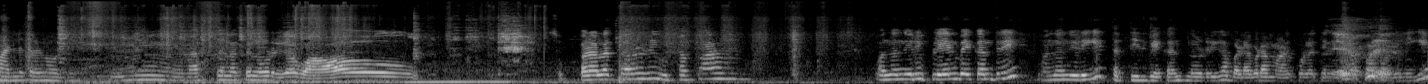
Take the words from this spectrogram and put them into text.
ಮಾಡ್ಲತ್ತಳ ನೋಡ್ರಿ. ಹ್ಞೂ ಮಸ್ತ್ ಅನ್ನತ್ತ ನೋಡ್ರಿ. ಈಗ ವಾವ್. ಸೂಪರ್ ಅಲ್ಲತ್ತವ್ರಿ ಉತ್ತಪ್ಪ. ಒಂದೊಂದು ಇವ್ರಿಗೆ ಪ್ಲೇನ್ ಬೇಕಂತ್ರಿ ಒಂದೊಂದು ಇವ್ರಿಗೆ ತತ್ತಿದ್ ಬೇಕಂತ ನೋಡ್ರಿ. ಈಗ ಬಡ ಬಡ ಮಾಡ್ಕೊಳತ್ತೀನಿ ಮಗನಿಗೆ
